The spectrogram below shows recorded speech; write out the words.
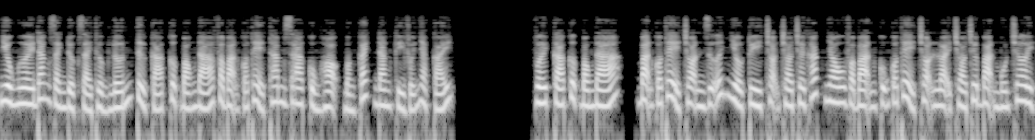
Nhiều người đang giành được giải thưởng lớn từ cá cược bóng đá và bạn có thể tham gia cùng họ bằng cách đăng ký với nhà cái. Với cá cược bóng đá, bạn có thể chọn giữa nhiều tùy chọn trò chơi khác nhau và bạn cũng có thể chọn loại trò chơi bạn muốn chơi.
